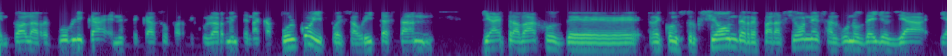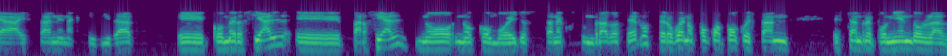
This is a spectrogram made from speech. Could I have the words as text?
en toda la República, en este caso particularmente en Acapulco, y pues ahorita están ya hay trabajos de reconstrucción, de reparaciones, algunos de ellos ya, ya están en actividad eh, comercial eh, parcial, no, no como ellos están acostumbrados a hacerlo, pero bueno, poco a poco están, están reponiendo las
